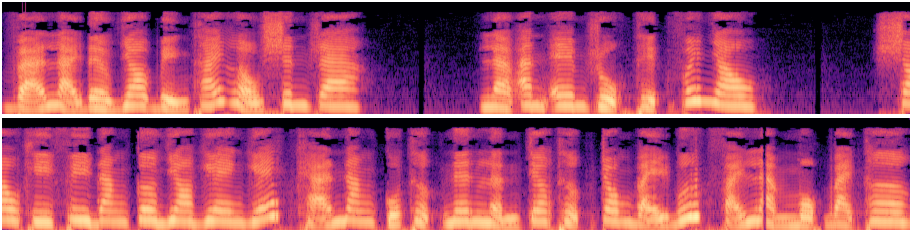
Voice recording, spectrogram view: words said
vả lại đều do biện Thái Hậu sinh ra. Là anh em ruột thịt với nhau. Sau khi Phi đăng cơ do ghen ghét khả năng của thực nên lệnh cho thực trong bảy bước phải làm một bài thơ.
